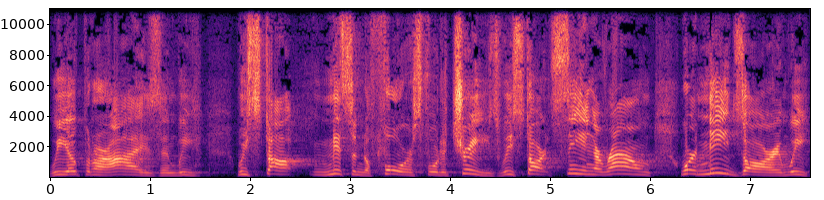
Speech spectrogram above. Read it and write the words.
We open our eyes and we, we stop missing the forest for the trees. We start seeing around where needs are and we,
